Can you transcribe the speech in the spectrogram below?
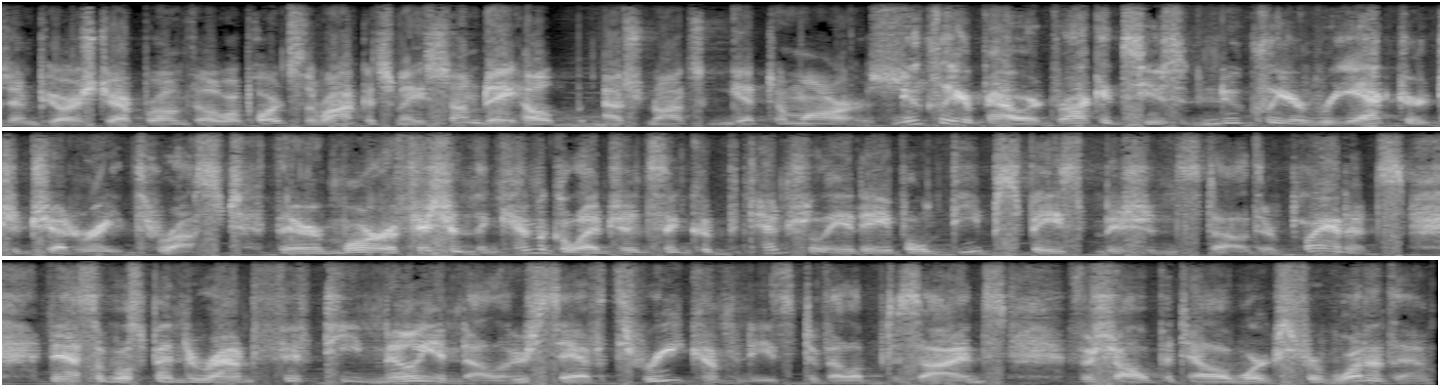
As NPR's Geoff Brumfiel reports, the rockets may someday help astronauts get to Mars. Nuclear-powered rockets use a nuclear reactor to generate thrust. They're more efficient than chemical engines and could potentially enable deep space missions to other planets. NASA will spend around $15 million to have three companies develop designs. Vishal Patel works for one of them,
